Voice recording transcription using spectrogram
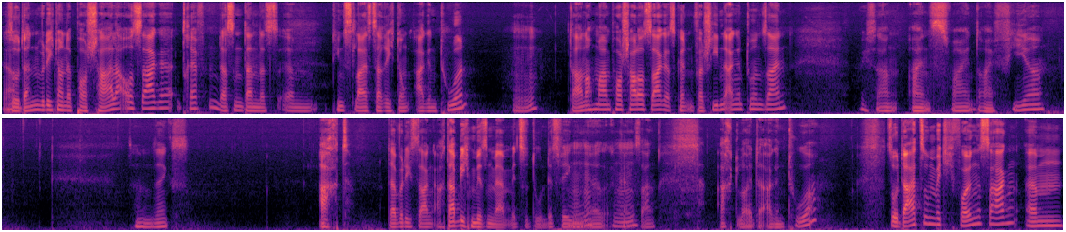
Ja. So, dann würde ich noch eine pauschale Aussage treffen. Das sind dann das ähm, Dienstleister Richtung Agenturen. Mhm. Da nochmal eine Pauschalaussage. Es könnten verschiedene Agenturen sein. Würde ich sagen, 1, 2, 3, 4, 6, 8. Da würde ich sagen, 8. Da habe ich ein bisschen mehr mit zu tun. Deswegen mhm. äh, kann mhm. ich sagen, 8 Leute Agentur. So, dazu möchte ich Folgendes sagen. Ähm,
